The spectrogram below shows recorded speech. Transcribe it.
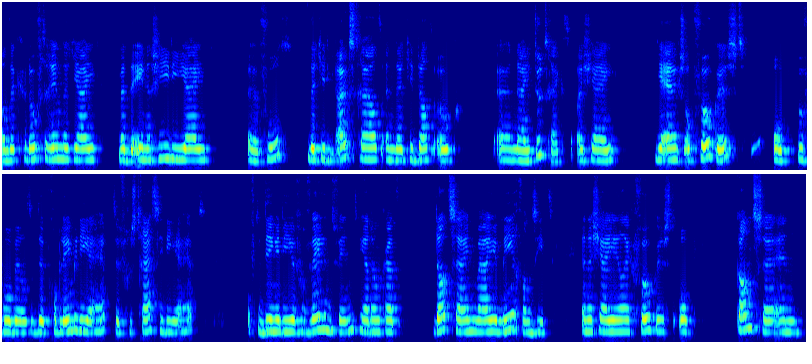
Want ik geloof erin dat jij met de energie die jij uh, voelt, dat je die uitstraalt en dat je dat ook uh, naar je toe trekt. Als jij je ergens op focust, op bijvoorbeeld de problemen die je hebt, de frustratie die je hebt, of de dingen die je vervelend vindt, ja, dan gaat dat zijn waar je meer van ziet. En als jij je heel erg focust op kansen en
